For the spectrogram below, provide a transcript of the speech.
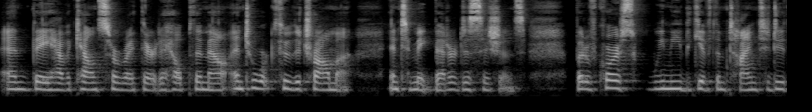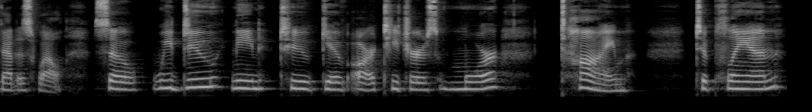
and they have a counselor right there to help them out and to work through the trauma and to make better decisions. But of course, we need to give them time to do that as well. So we do need to give our teachers more time to plan,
